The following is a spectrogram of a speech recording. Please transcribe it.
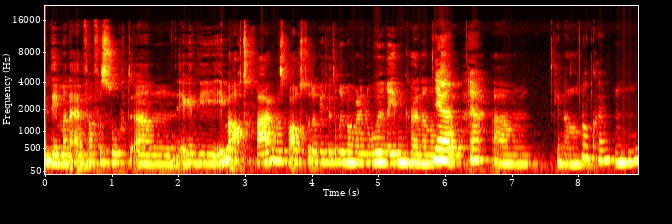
indem man einfach versucht, ähm, irgendwie eben auch zu fragen, was brauchst du, damit wir darüber mal in Ruhe reden können und Ja, so. ja. Ähm, genau. Okay. Mhm.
